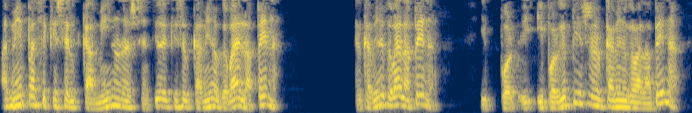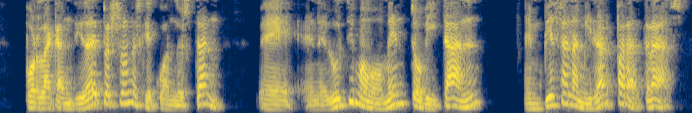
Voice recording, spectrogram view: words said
a mí me parece que es el camino en el sentido de que es el camino que vale la pena. El camino que vale la pena. ¿Y por, y por qué pienso en el camino que vale la pena? por la cantidad de personas que cuando están eh, en el último momento vital empiezan a mirar para atrás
